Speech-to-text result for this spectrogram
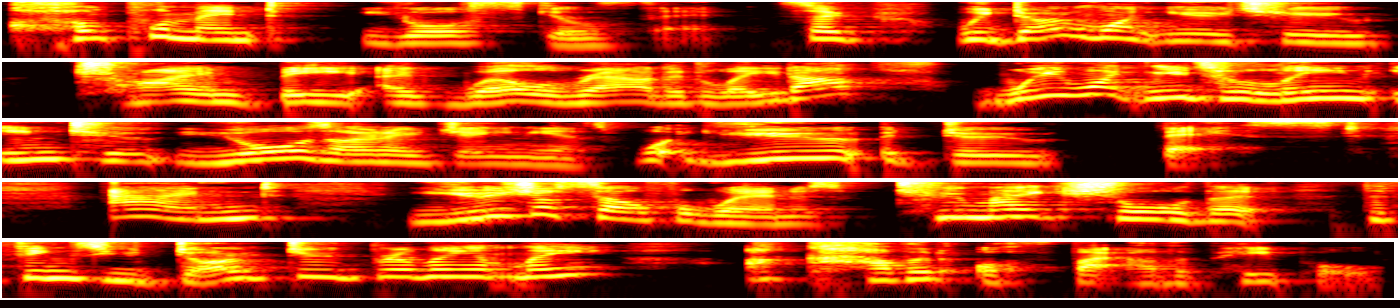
complement your skill set. So we don't want you to try and be a well-rounded leader. We want you to lean into your zone of genius, what you do best and use your self-awareness to make sure that the things you don't do brilliantly are covered off by other people.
